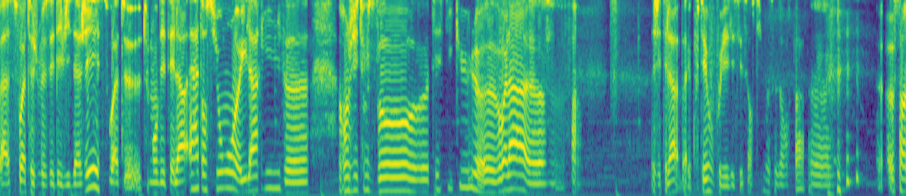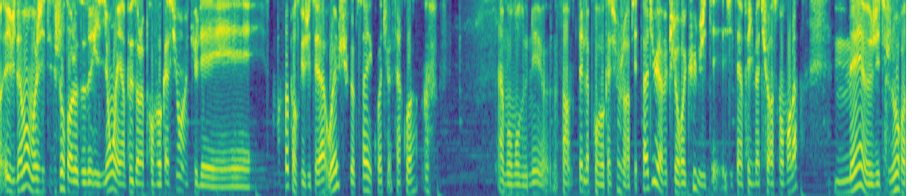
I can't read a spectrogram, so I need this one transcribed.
Bah, soit je me faisais dévisager, soit euh, tout le monde était là. Eh, attention, euh, il arrive, euh, rangez tous vos testicules, voilà. Enfin, j'étais là. Bah écoutez, vous pouvez les laisser sortir, moi ça me dérange pas. Enfin, évidemment, moi j'étais toujours dans l'autodérision et un peu dans la provocation que les parce que j'étais là. Ouais, je suis comme ça et quoi, tu vas faire quoi? À un moment donné, enfin peut-être la provocation, j'aurais peut-être pas dû avec le recul, j'étais j'étais un peu immature à ce moment-là, mais j'ai toujours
